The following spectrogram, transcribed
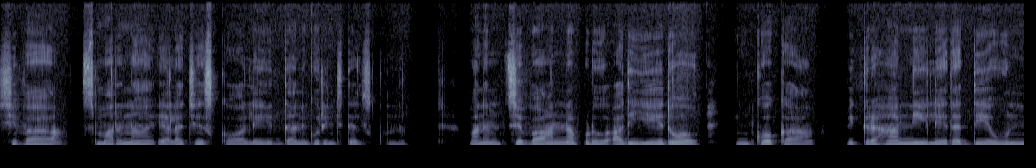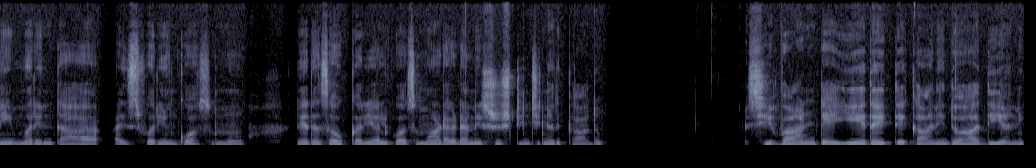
శివ స్మరణ ఎలా చేసుకోవాలి? దాని గురించి తెలుసుకుందాం. మనం శివ అన్నప్పుడు అది ఏదో ఇంకొక విగ్రహాన్ని లేదా దేవుణ్ణి మరింత ఐశ్వర్యం కోసమో లేదా సౌకర్యాల కోసమో అడగడాన్ని సృష్టించినది కాదు. శివ అంటే ఏదైతే కానిదో అది అని.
